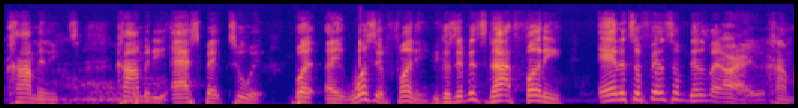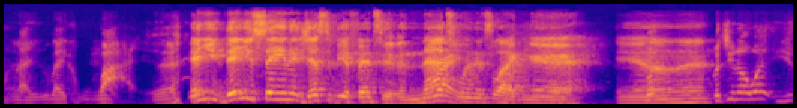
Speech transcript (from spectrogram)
comedy comedy aspect to it. But like, was it funny? Because if it's not funny and it's offensive, then it's like, all right, come on, like, like why? Then you then you're saying it just to be offensive, and that's Right. when it's like, yeah, you know. what But you know what? You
